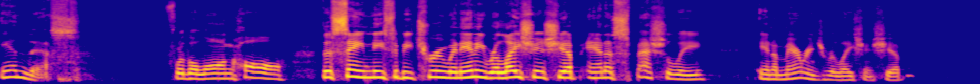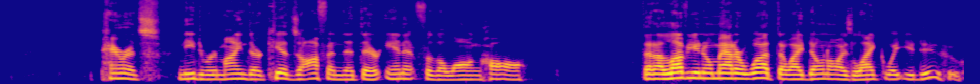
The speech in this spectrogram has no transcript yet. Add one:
in this for the long haul. The same needs to be true in any relationship and especially in a marriage relationship. Parents need to remind their kids often that they're in it for the long haul. That I love you no matter what, though I don't always like what you do.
